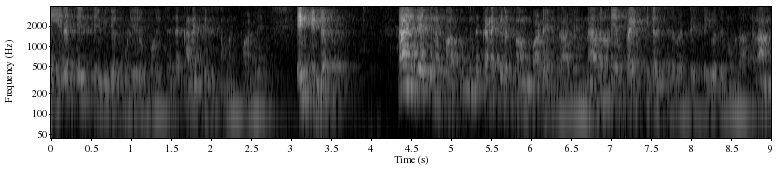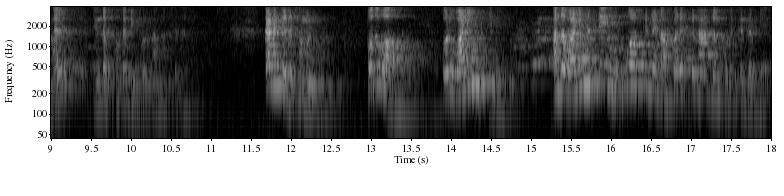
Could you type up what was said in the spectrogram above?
நேரத்தை சேமிக்கக்கூடிய ஒரு பகுதி இந்த கணக்கீட்டு சமன்பாடு என்கின்ற பகுதி. நான் இன்றைய தினம் பார்ப்போம். இந்த கணக்கீடு சமன்பாடு என்றால் என்ன? அதனுடைய பயிற்சிகள் சிலவற்றை செய்வதனூடாக நாங்கள் இந்த பகுதிக்குள் நாங்கள் செல்லலாம். கணக்கீடு சமன்பாடு. பொதுவாக ஒரு வணிகத்திலே அந்த வணிகத்தை உருவாக்கின்ற நபருக்கு நாங்கள் கொடுக்கின்ற பேர்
